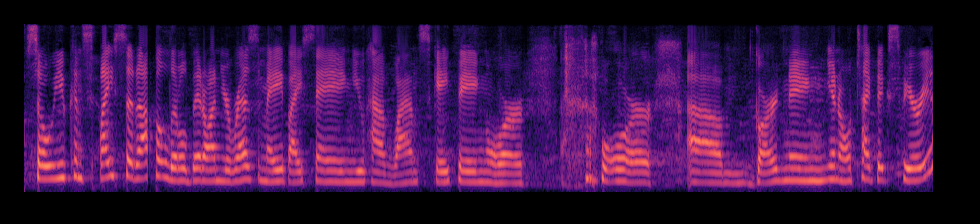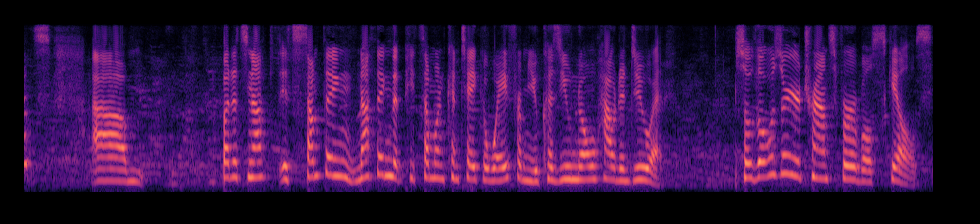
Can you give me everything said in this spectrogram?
So you can spice it up a little bit on your resume by saying you have landscaping or, or um, gardening, you know, type experience. Um, but it's not, it's something, nothing that someone can take away from you because you know how to do it. So those are your transferable skills.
